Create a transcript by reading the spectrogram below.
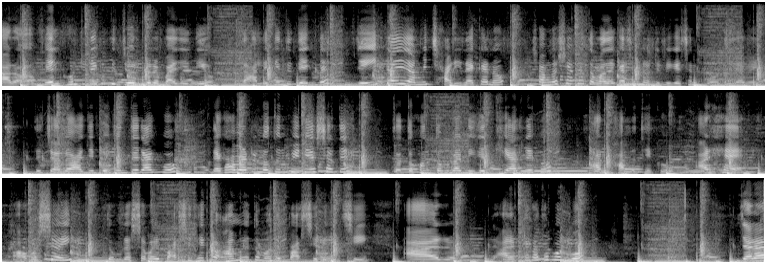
আর বেল ঘন্টিটা কিন্তু জোর করে বাজিয়ে দিও। তাহলে কিন্তু দেখবে যেইটাই আমি ছাড়ি না কেন, সঙ্গে সঙ্গে তোমাদের কাছে নোটিফিকেশান পৌঁছে যাবে। তো চলো আজ এই পর্যন্ত রাখব। দেখা হবে একটা নতুন ভিডিওর সাথে। ততক্ষণ তোমরা নিজের খেয়াল রেখো আর ভালো থেকো। আর হ্যাঁ অবশ্যই তোমরা সবাই পাশে থেকো, আমিও তোমাদের পাশে রয়েছি। আর আরেকটা কথা বলব, যারা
